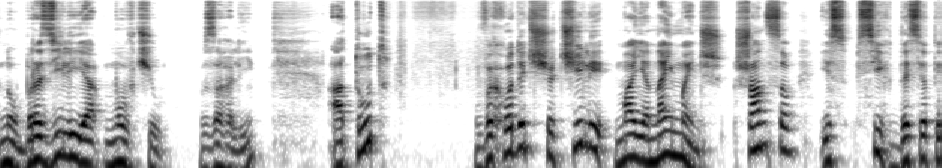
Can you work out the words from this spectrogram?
Ну, Бразилія мовчу взагалі. А тут виходить, що Чилі має найменш шансів із всіх 10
